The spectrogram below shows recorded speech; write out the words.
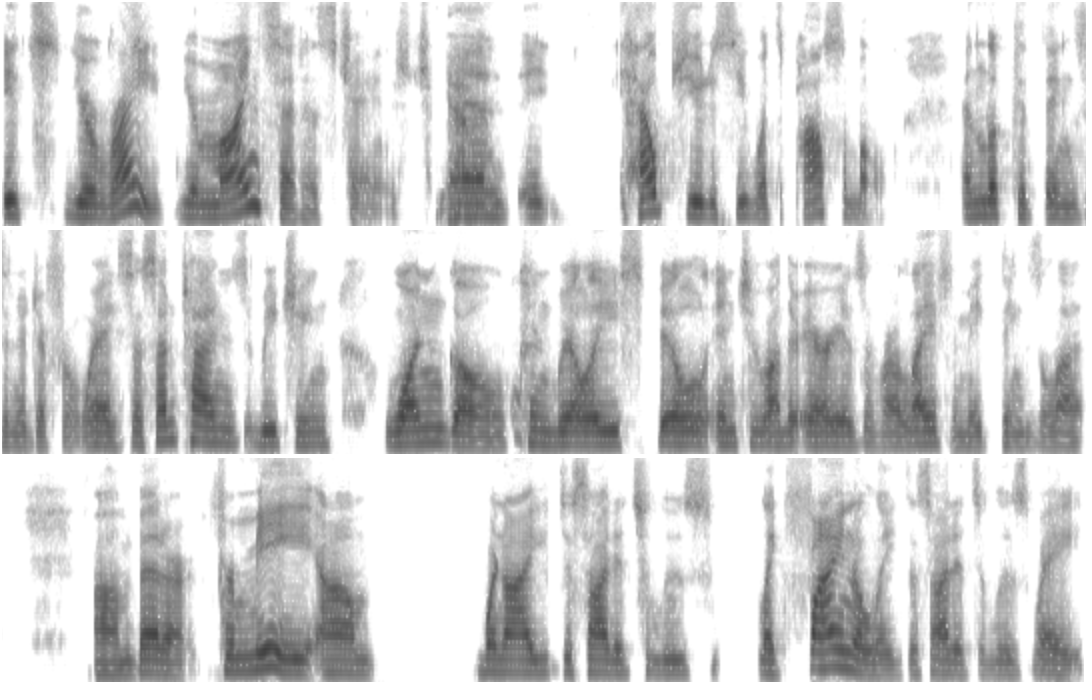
it's you're right. Your mindset has changed yeah and it helps you to see what's possible and look at things in a different way. So sometimes reaching one goal can really spill into other areas of our life and make things a lot um, better. For me, um, when I decided to lose, like finally decided to lose weight,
